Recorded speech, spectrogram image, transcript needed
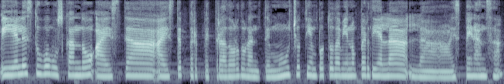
Y él estuvo buscando a, esta, a este perpetrador durante mucho tiempo. Todavía no perdía la, la esperanza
